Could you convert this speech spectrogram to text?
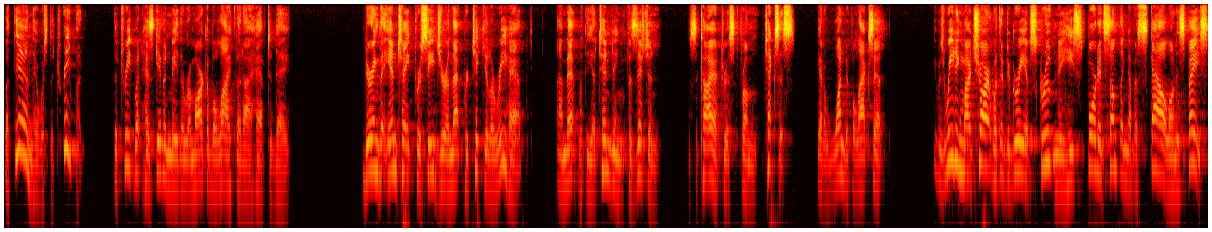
But then there was the treatment. The treatment has given me the remarkable life that I have today. During the intake procedure in that particular rehab, I met with the attending physician, a psychiatrist from Texas. He had a wonderful accent. He was reading my chart with a degree of scrutiny. He sported something of a scowl on his face.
